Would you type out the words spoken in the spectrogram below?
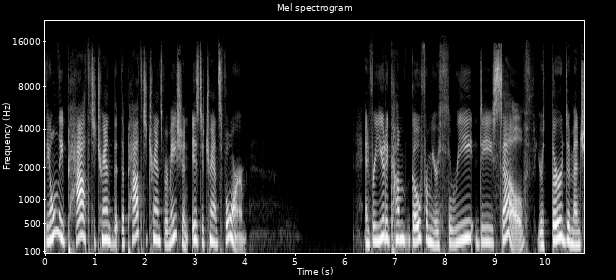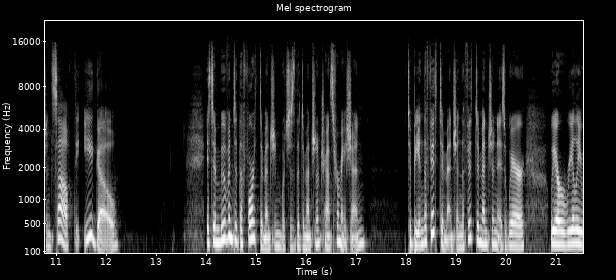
The only path to trans the path to transformation is to transform. And for you to come go from your 3D self, your third dimension self, the ego, is to move into the fourth dimension, which is the dimension of transformation, to be in the fifth dimension. The fifth dimension is where we are really,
